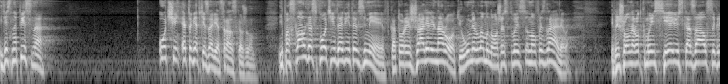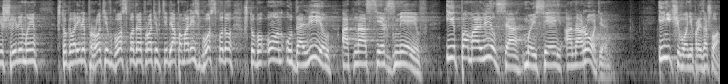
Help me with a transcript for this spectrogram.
здесь написано, очень, это Ветхий Завет, сразу скажу. «И послал Господь ядовитых змеев, которые жалили народ, и умерло множество из сынов Израилева». И пришел народ к Моисею и сказал, согрешили мы, что говорили против Господа и против Тебя, помолись Господу, чтобы Он удалил от нас всех змеев. И помолился Моисей о народе. И ничего не произошло.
